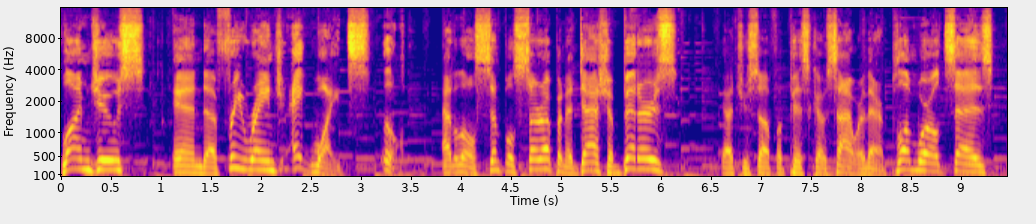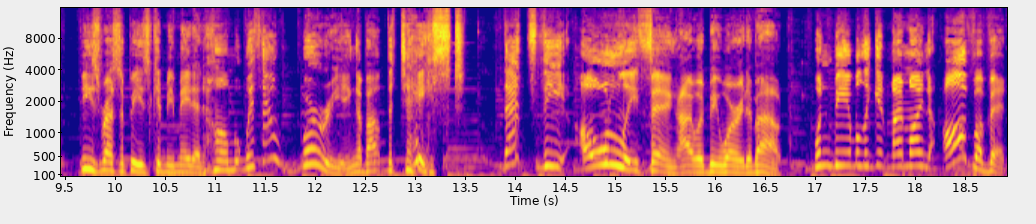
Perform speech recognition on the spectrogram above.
Lime juice and uh, free range egg whites. Ugh. Add a little simple syrup and a dash of bitters. Got yourself a pisco sour there. Plumbworld says these recipes can be made at home without worrying about the taste. That's the only thing I would be worried about. Wouldn't be able to get my mind off of it.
